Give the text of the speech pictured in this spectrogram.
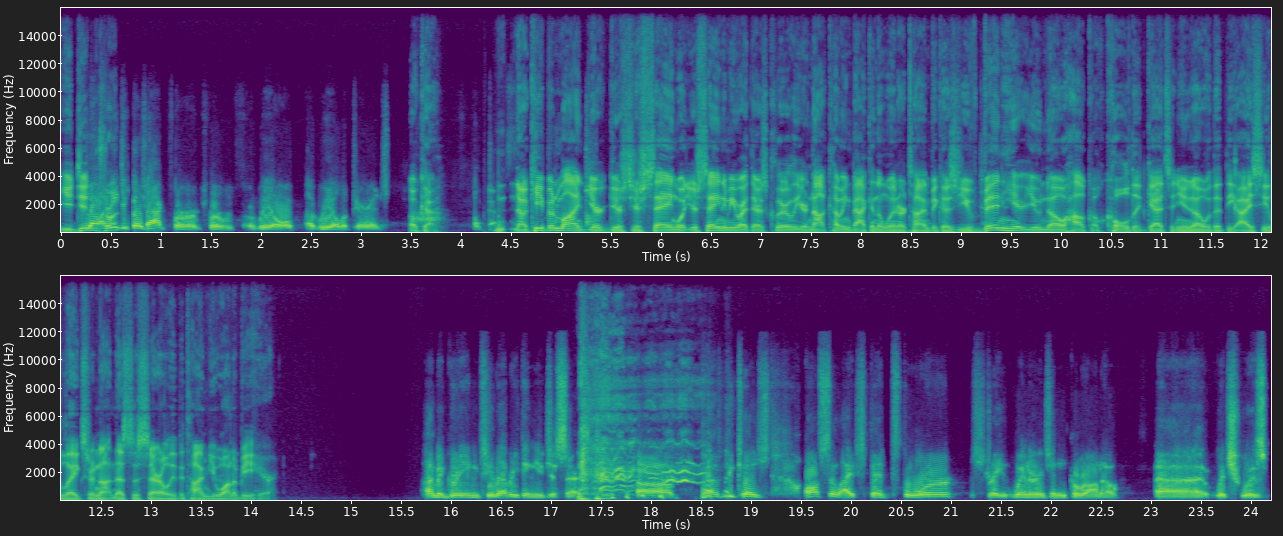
you didn't I need to go back for for a real a real appearance. Okay. N- Now keep in mind, you're, you're you're saying what you're saying to me right there is clearly you're not coming back in the wintertime because you've been here. You know how cold it gets, and you know that the icy lakes are not necessarily the time you want to be here. I'm agreeing to everything you just said. uh, because also I spent four straight winters in Toronto, uh, which was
